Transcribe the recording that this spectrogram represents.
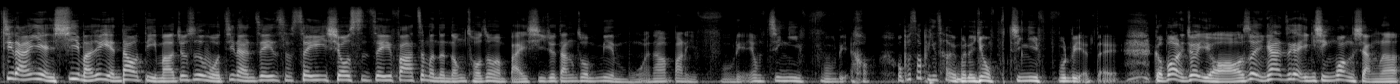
既然演戏嘛，就演到底嘛。就是我既然这一次这一修饰这一发这么的浓稠，这么白皙，就当做面膜，然后帮你敷脸，用精益敷脸。我不知道平常有没有人用精益敷脸的，搞不好你就有。所以你看这个淫形妄想呢，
